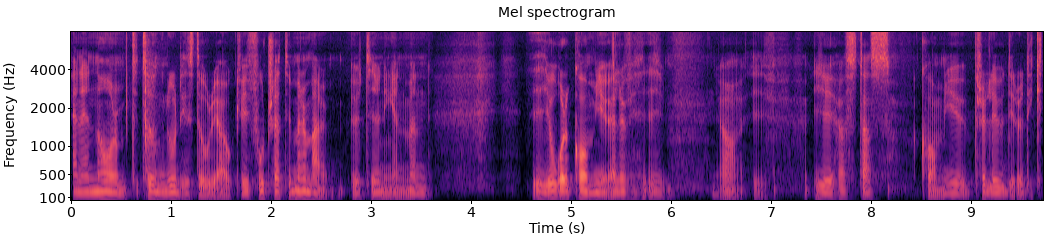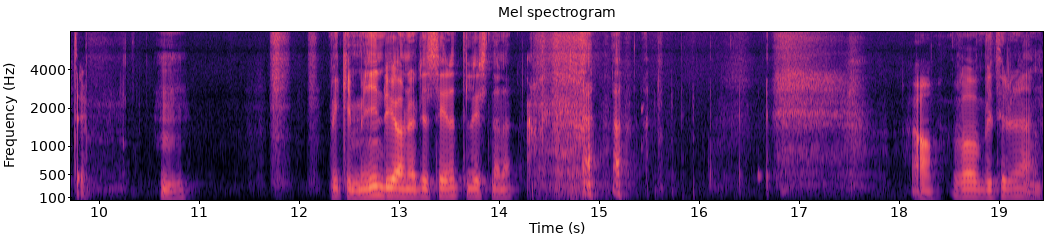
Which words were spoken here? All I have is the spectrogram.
en enormt tungrodd historia och vi fortsätter med den här utgivningen men i år kom ju, eller i, ja, i, i höstas kom ju preludier och dikter. Mm. Vilken min du gör nu, det ser inte lyssnarna. ja. Vad betyder den?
